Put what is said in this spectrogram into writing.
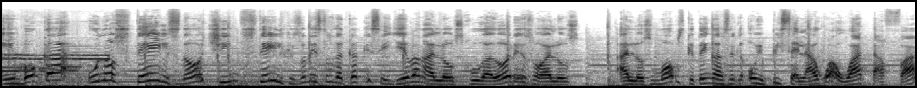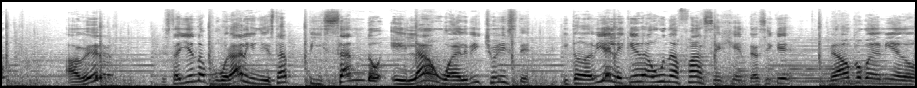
Invoca unos Tails, ¿no? Chins Tails, que son estos de acá que se llevan a los jugadores o a los, a los mobs que tengan cerca. Uy, pisa el agua, what the fuck. A ver, está yendo por alguien y está pisando el agua el bicho este. Y todavía le queda una fase, gente, así que me da un poco de miedo.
